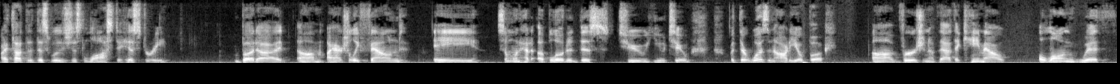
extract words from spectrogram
I thought that this was just lost to history. But uh, um, I actually found a someone had uploaded this to YouTube, but there was an audiobook uh, version of that that came out along with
